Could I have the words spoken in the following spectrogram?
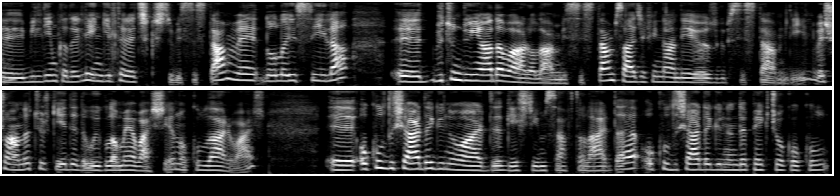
E, bildiğim kadarıyla İngiltere çıkışlı bir sistem ve dolayısıyla e, bütün dünyada var olan bir sistem. Sadece Finlandiya'ya özgü bir sistem değil ve şu anda Türkiye'de de uygulamaya başlayan okullar var. Ee, okul dışarıda günü vardı geçtiğimiz haftalarda. Okul dışarıda gününde pek çok okul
